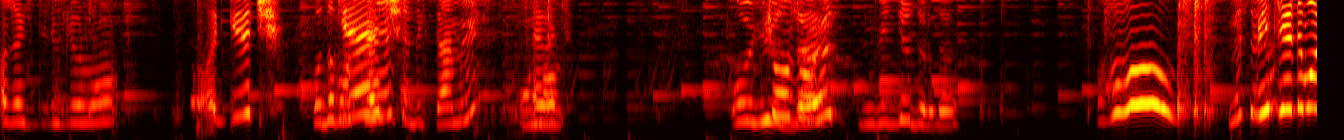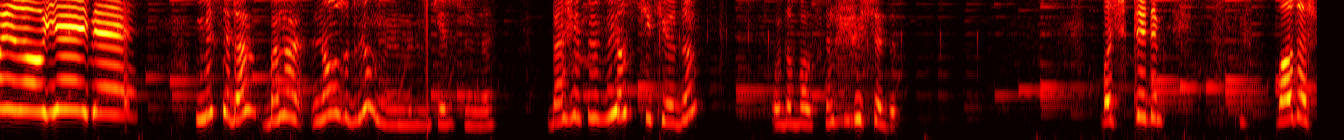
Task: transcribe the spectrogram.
Az önce dedim biliyorum ama. Ay, geç. O da baskını Geç. yaşadık der mi? Ondan- Evet. O Çok zor. video durdu. Oho! Mesela, Bitirdim oyunu. Yay be. mesela bana ne oldu biliyor musun bir keresinde? Ben Happy Wheels çekiyordum. O da baskını yaşadı. Basit dedim. Bahadır.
